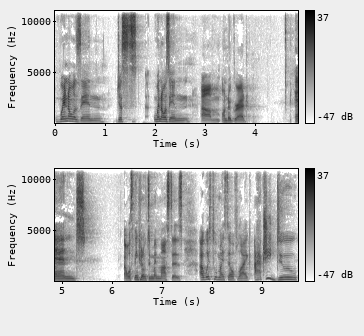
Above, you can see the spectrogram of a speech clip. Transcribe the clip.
when I was in just when I was in um, undergrad, and I was thinking of doing my masters, I always told myself like I actually do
